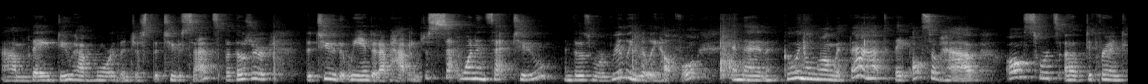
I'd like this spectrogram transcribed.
Um, they do have more than just the two sets, but those are the two that we ended up having. Just set one and set two, and those were really, really helpful. And then going along with that, they also have all sorts of different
